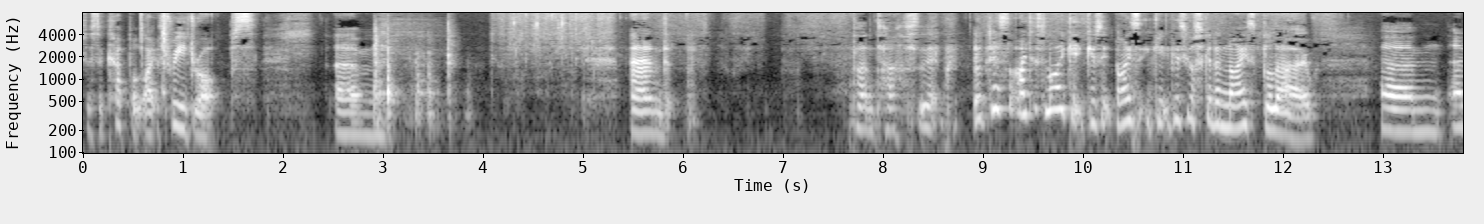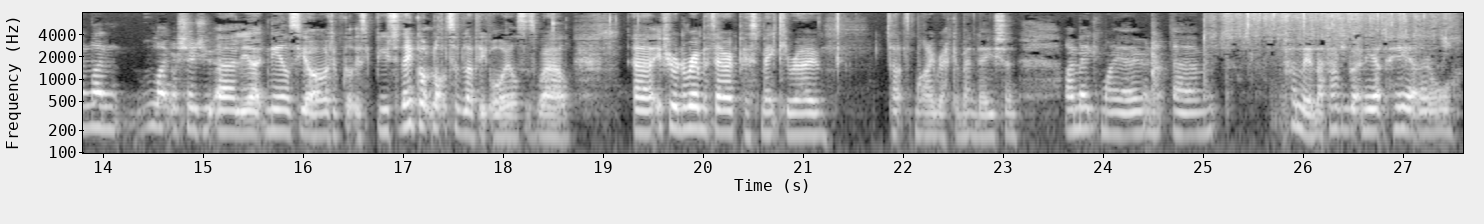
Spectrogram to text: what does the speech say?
Just a couple, like three drops. Um, and fantastic. It just, I just like it. it gives it nice, it gives your skin a nice glow. Um, and then, like I showed you earlier, Neal's Yard have got this beauty. They've got lots of lovely oils as well. Uh, if you're an aromatherapist, make your own. That's my recommendation. I make my own. Um, funnily enough, I haven't got any up here. They're all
